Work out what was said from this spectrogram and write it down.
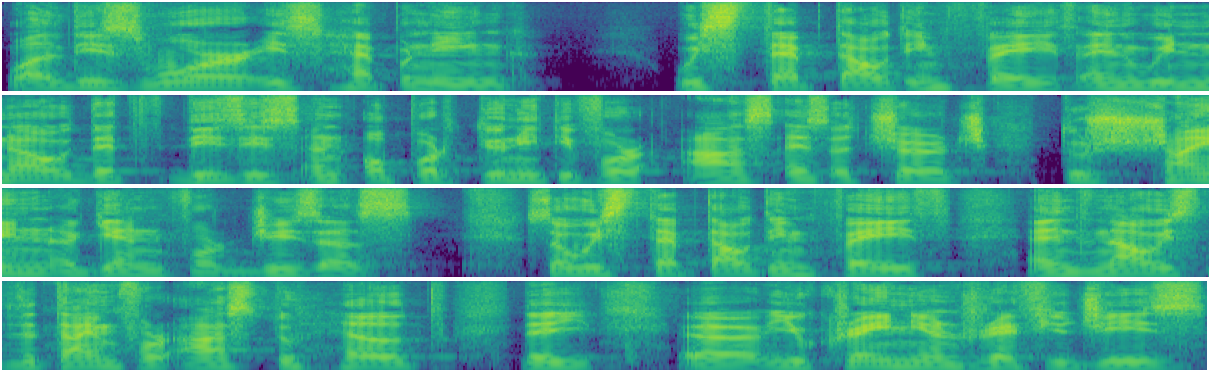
while this war is happening, we stepped out in faith and we know that this is an opportunity for us as a church to shine again for Jesus. So we stepped out in faith, and now is the time for us to help the uh, Ukrainian refugees.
